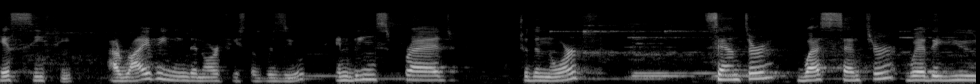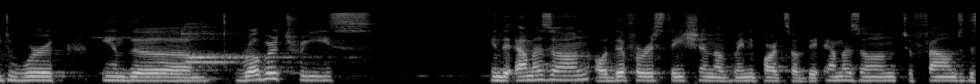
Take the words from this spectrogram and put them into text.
Recife, arriving in the northeast of Brazil and being spread to the north, center, west center, where they used work in the um, rubber trees in the Amazon or deforestation of many parts of the Amazon to found the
